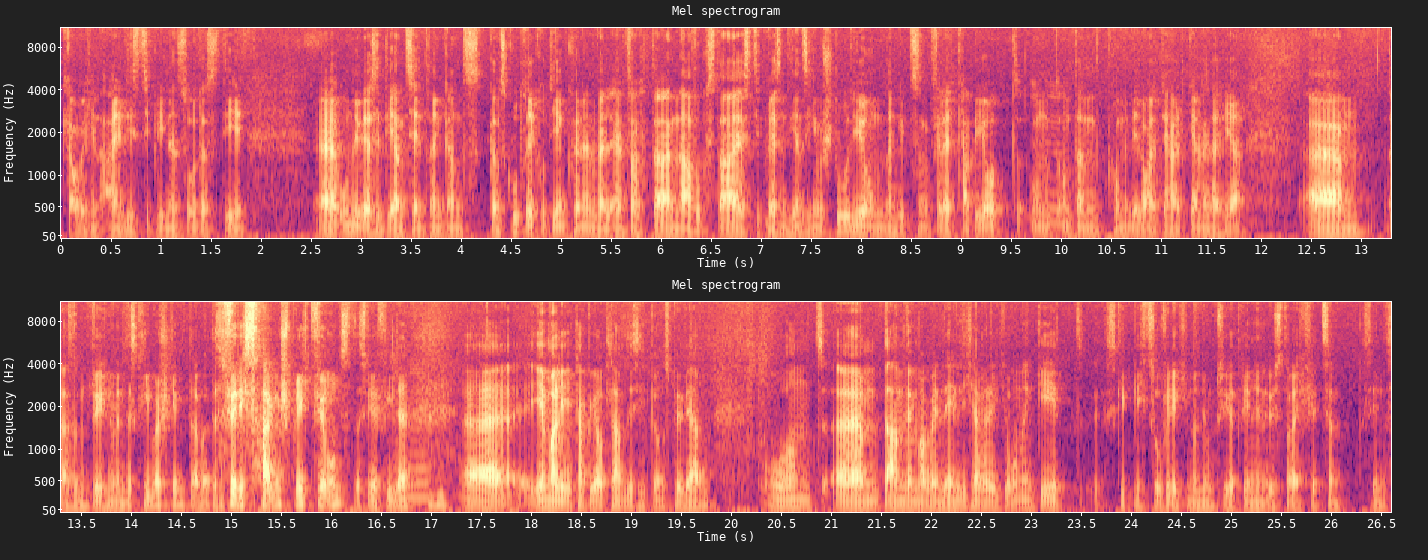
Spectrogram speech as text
glaube ich, in allen Disziplinen so, dass die äh, universitären Zentren ganz, ganz gut rekrutieren können, weil einfach da ein Nachwuchs da ist, die präsentieren sich im Studium, dann gibt es vielleicht KPJ und, mhm. und dann kommen die Leute halt gerne daher. Ähm, also natürlich nur, wenn das Klima stimmt, aber das würde ich sagen, spricht für uns, dass wir viele mhm. äh, ehemalige KPJ haben, die sich bei uns bewerben. Und ähm, dann, wenn man aber in ländlichere Regionen geht, es gibt nicht so viele Kinder- und Jugendpsychiatrien in Österreich, 14 sind es.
